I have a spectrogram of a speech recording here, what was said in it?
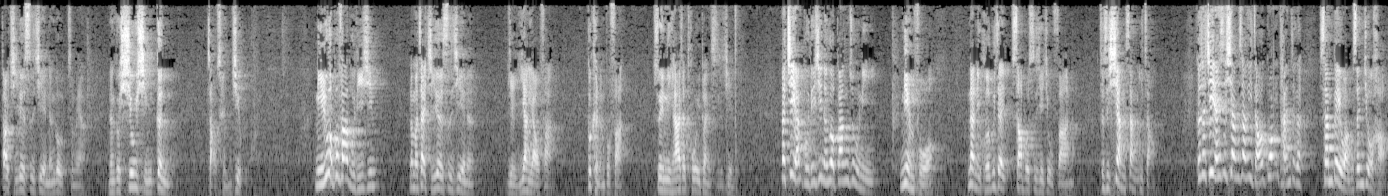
到极乐世界能够怎么样？能够修行更早成就。你如果不发菩提心，那么在极乐世界呢，也一样要发，不可能不发。所以你还要再拖一段时间。那既然菩提心能够帮助你念佛。那你何不在娑婆世界就发呢？这是向上一着。可是既然是向上一着，光谈这个三倍往生就好，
